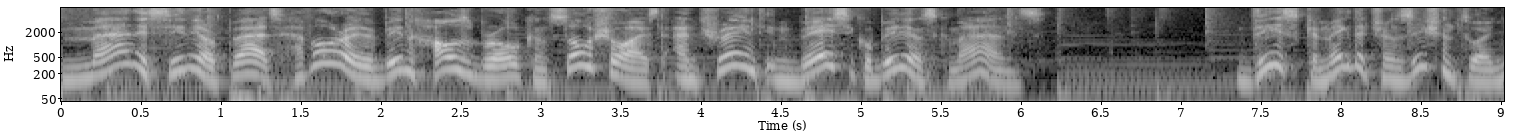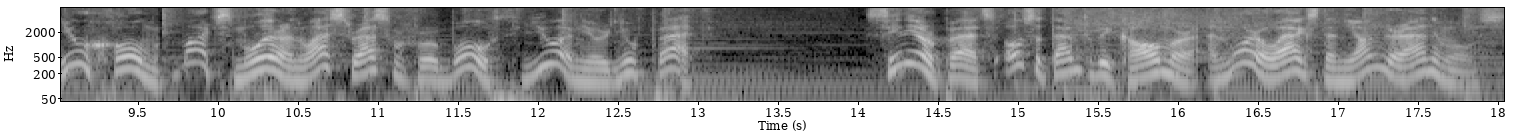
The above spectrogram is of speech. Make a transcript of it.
Many senior pets have already been housebroken, socialized and trained in basic obedience commands. This can make the transition to a new home much smoother and less stressful for both you and your new pet. Senior pets also tend to be calmer and more relaxed than younger animals.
